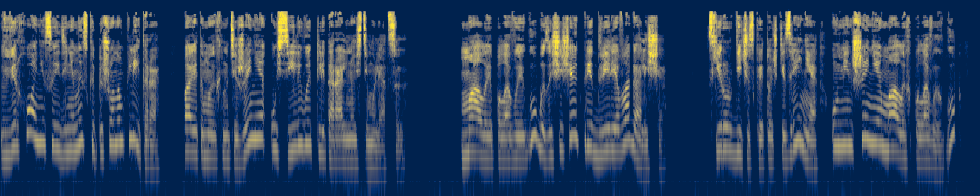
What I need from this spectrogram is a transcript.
вверху они соединены с капюшоном клитора, поэтому их натяжение усиливает клиторальную стимуляцию. Малые половые губы защищают преддверие влагалища. С хирургической точки зрения, уменьшение малых половых губ —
